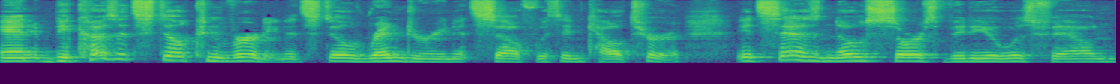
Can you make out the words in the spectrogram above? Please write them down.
And because it's still converting, it's still rendering itself within Kaltura, it says no source video was found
